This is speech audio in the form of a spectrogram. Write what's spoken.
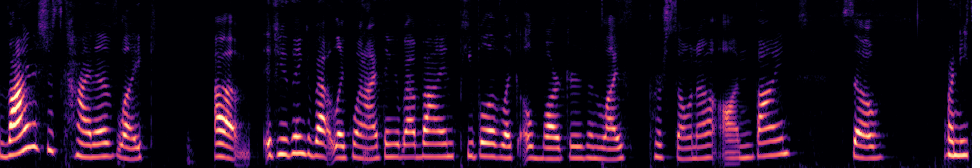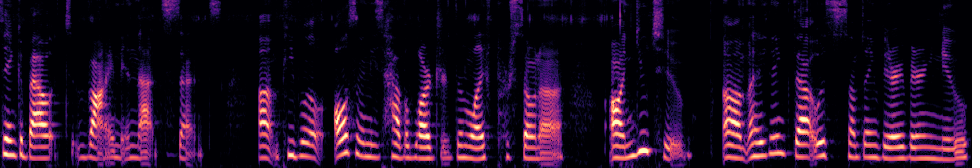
Vine is just kind of like, um, if you think about like when I think about Vine, people have like a larger than life persona on Vine. So when you think about Vine in that sense, um, people also need to have a larger than life persona on YouTube. Um, and I think that was something very, very new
